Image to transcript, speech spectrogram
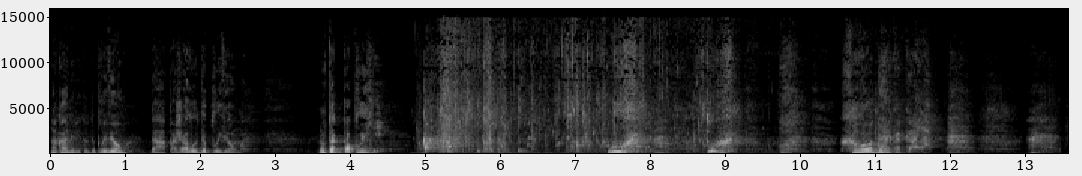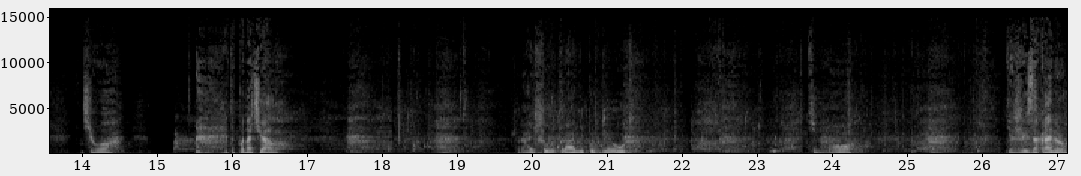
На камере-то доплывем? Да, пожалуй, доплывем. Ну так поплыли. Ух! Ух! Холодная какая! Ничего. Это поначалу. Раньше утра не подберут. Темно. Держись за камеру.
